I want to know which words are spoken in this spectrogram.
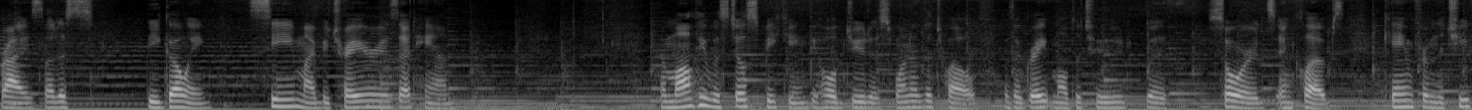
Rise, let us be going. See, my betrayer is at hand. And while he was still speaking, behold, Judas, one of the twelve, with a great multitude with swords and clubs, came from the chief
